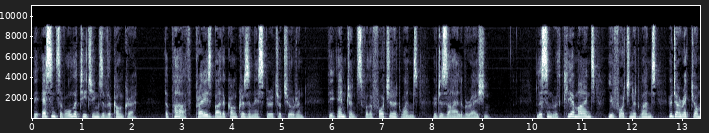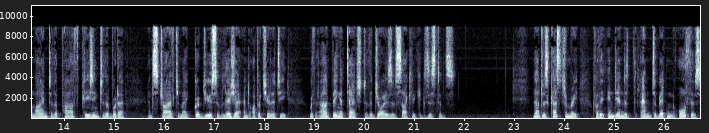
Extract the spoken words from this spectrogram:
the essence of all the teachings of the conqueror, the path praised by the conquerors and their spiritual children, the entrance for the fortunate ones who desire liberation. Listen with clear minds, you fortunate ones, who direct your mind to the path pleasing to the Buddha, and strive to make good use of leisure and opportunity without being attached to the joys of cyclic existence. Now, it was customary for the Indian and Tibetan authors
